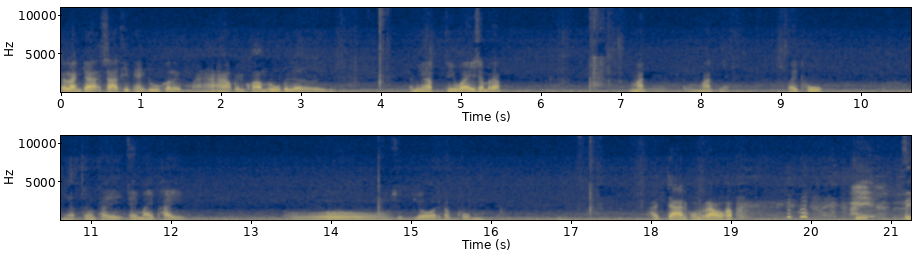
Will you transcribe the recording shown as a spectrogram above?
กำลังจะสาธิตให้ดูก็เลยมาเป็นความรู้ไปเลย อันนี้ครับที่ไว้สำหรับ มัดมัดเนี่ย ไว้ผูกเนี่ยครับต้องใช้ใช้ไม้ไผ่ สุดยอดครับผม อาจารย์ของเราครับ ที่ที่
